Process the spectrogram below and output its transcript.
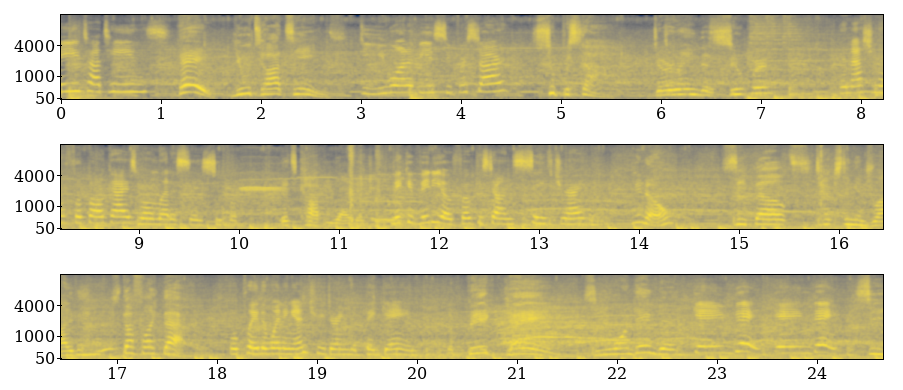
Hey, Utah teens. Hey, Utah teens. Do you want to be a superstar? Superstar. During the super, The National Football Guys won't let us say super. it's copyrighted. Make a video focused on safe driving. You know, seatbelts, texting and driving, stuff like that. We'll play the winning entry during the big game. The big game. See you on game day. Game day, game day. See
